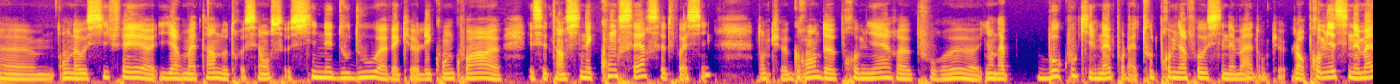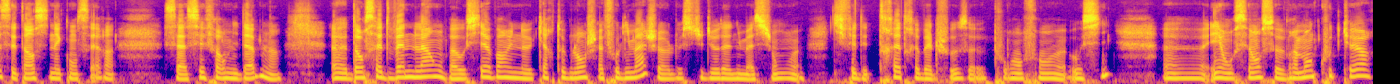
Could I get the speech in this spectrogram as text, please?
Euh, on a aussi fait euh, hier matin notre séance ciné doudou avec les coins coins et c'est un ciné concert cette fois-ci. Donc grande première pour eux. Il y en a beaucoup qui venaient pour la toute première fois au cinéma. Donc, euh, leur premier cinéma, c'était un ciné-concert. C'est assez formidable. Euh, dans cette veine-là, on va aussi avoir une carte blanche à Folimage, le studio d'animation euh, qui fait des très très belles choses pour enfants aussi. et en séance vraiment coup de cœur,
